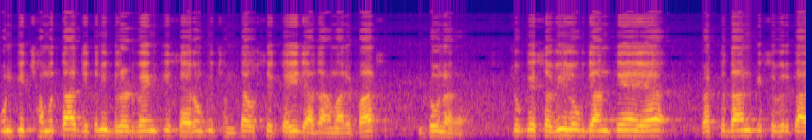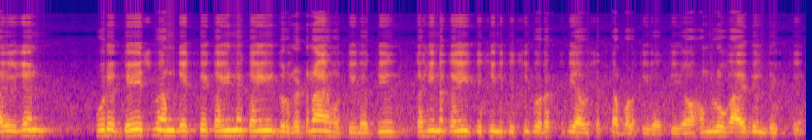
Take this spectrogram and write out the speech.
उनकी क्षमता, जितनी ब्लड बैंक की शहरों की क्षमता, उससे कई ज़्यादा हमारे पास डोनर है। क्योंकि सभी लोग जानते हैं, यह रक्तदान के शिविर का आयोजन पूरे देश में हम देखते हैं, कहीं ना कहीं दुर्घटनाएँ होती रहती हैं, कहीं ना कहीं किसी न किसी को रक्त की आवश्यकता पड़ती रहती है, और हम लोग आए दिन देखते हैं।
